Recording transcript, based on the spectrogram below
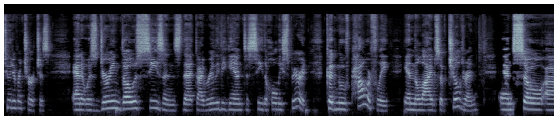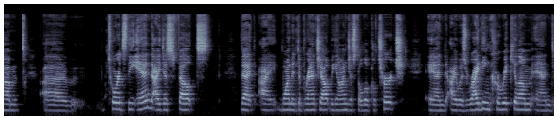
two different churches. And it was during those seasons that I really began to see the Holy Spirit could move powerfully in the lives of children. And so um, uh, towards the end I just felt that I wanted to branch out beyond just a local church. And I was writing curriculum and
